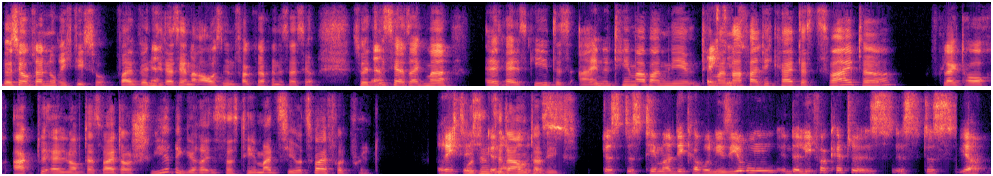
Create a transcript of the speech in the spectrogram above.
Das ist ja auch dann nur richtig so, weil wenn ja. Sie das ja nach außen hin verkörpern, ist das ja. So, jetzt ja. ist ja, sag ich mal, LKSG das eine Thema beim ne Thema Richtig. Nachhaltigkeit. Das zweite, vielleicht auch aktuell noch das weitaus schwierigere, ist das Thema CO2-Footprint. Richtig. Wo sind genau. Sie da unterwegs? Das, das, Thema Dekarbonisierung in der Lieferkette ist, ist das ja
